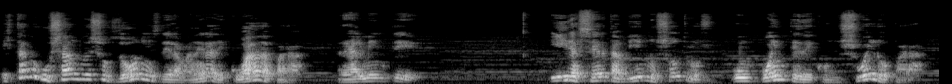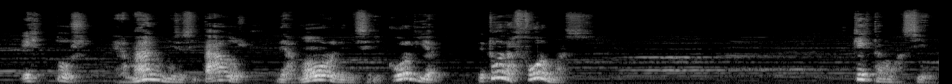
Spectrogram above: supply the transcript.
¿Estamos usando esos dones de la manera adecuada para realmente ir a ser también nosotros un puente de consuelo para estos hermanos necesitados de amor, de misericordia, de todas las formas? ¿Qué estamos haciendo?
